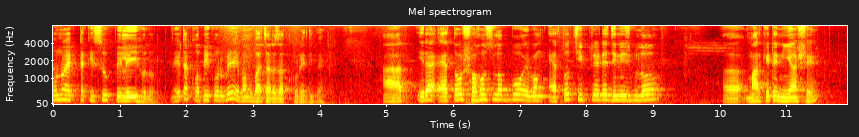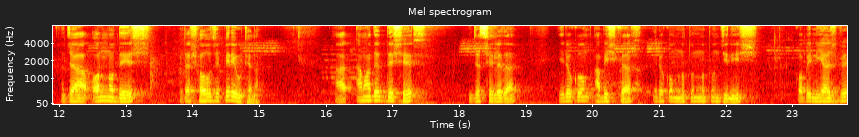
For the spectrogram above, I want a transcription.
কোনো একটা কিছু পেলেই হলো। এটা কপি করবে এবং বাজারজাত করে দিবে। আর এরা এত সহজলভ্য এবং এত চিপ রেটে জিনিসগুলো মার্কেটে নিয়ে আসে, যা অন্য দেশ এটা সহজে পেরে ওঠে না। আর আমাদের দেশের যে ছেলেরা এরকম আবিষ্কার, এরকম নতুন নতুন জিনিস কবে নিয়ে আসবে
